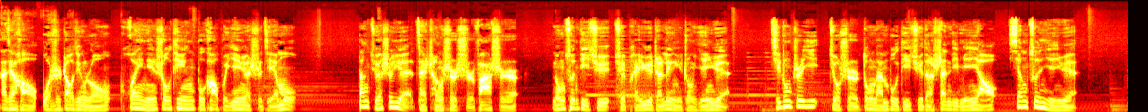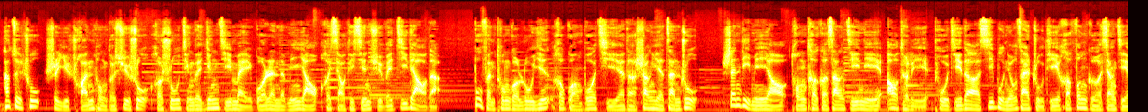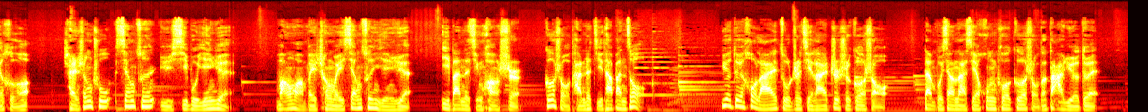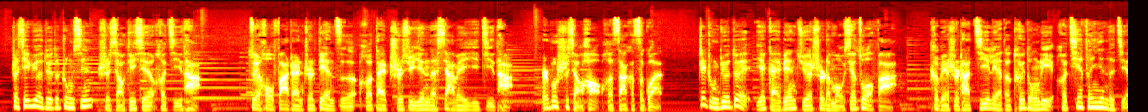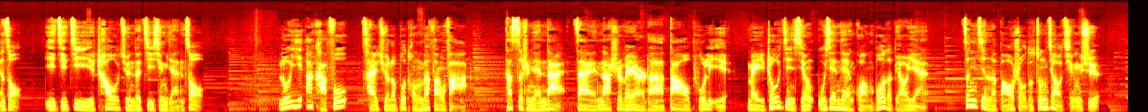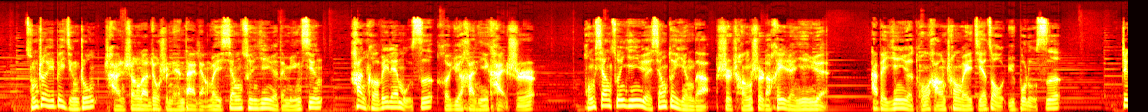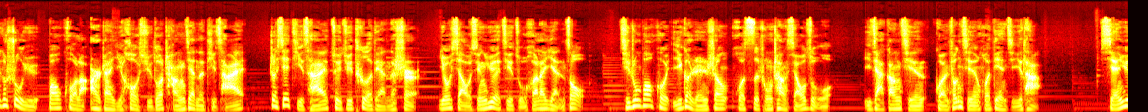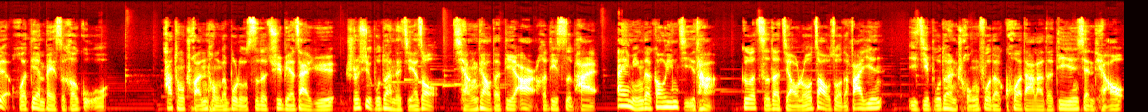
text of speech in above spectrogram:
大家好，我是赵静荣，欢迎您收听《不靠谱音乐史》节目。当爵士乐在城市始发时，农村地区却培育着另一种音乐，其中之一就是东南部地区的山地民谣、乡村音乐。它最初是以传统的叙述和抒情的英籍美国人的民谣和小提琴曲为基调的，部分通过录音和广播企业的商业赞助。山地民谣同特克桑吉尼奥特里普及的西部牛仔主题和风格相结合，产生出乡村与西部音乐，往往被称为乡村音乐。一般的情况是，歌手弹着吉他伴奏，乐队后来组织起来支持歌手，但不像那些烘托歌手的大乐队，这些乐队的重心是小提琴和吉他，最后发展至电子和带持续音的夏威夷吉他，而不是小号和萨克斯管。这种乐队也改编爵士的某些做法，特别是它激烈的推动力和切分音的节奏，以及技艺超群的即兴演奏。罗伊·阿卡夫采取了不同的方法。他四十年代在纳什维尔的大奥普里每周进行无线电广播的表演，增进了保守的宗教情绪。从这一背景中产生了六十年代两位乡村音乐的明星汉克·威廉姆斯和约翰尼·凯什。同乡村音乐相对应的是城市的黑人音乐，它被音乐同行称为节奏与布鲁斯。这个术语包括了二战以后许多常见的题材，这些题材最具特点的是由小型乐器组合来演奏，其中包括一个人声或四重唱小组、一架钢琴、管风琴或电吉他、弦乐或电贝斯和鼓。它同传统的布鲁斯的区别在于持续不断的节奏、强调的第二和第四拍。哀鸣的高音吉他，歌词的矫揉造作的发音，以及不断重复的扩大了的低音线条。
